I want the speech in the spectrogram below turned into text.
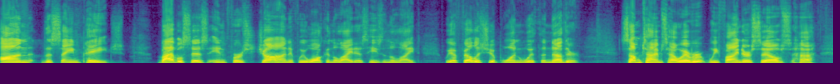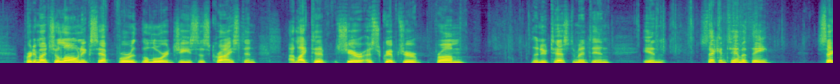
on the same page. Bible says in 1 John, if we walk in the light as he's in the light, we have fellowship one with another. Sometimes, however, we find ourselves huh, pretty much alone except for the Lord Jesus Christ. And I'd like to share a scripture from the New Testament in, in 2 Timothy, 2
